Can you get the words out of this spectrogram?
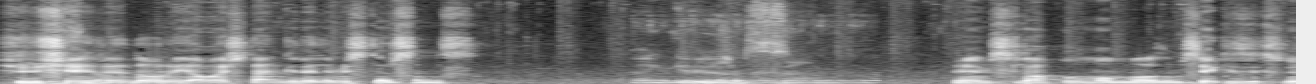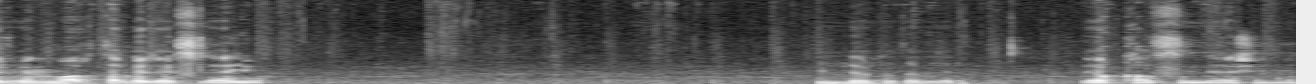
Şu şehre doğru yavaştan girelim isterseniz. Ben giriyorum şu an. Benim silah bulmam lazım. 8x dürbün var, takacak silah yok. 54 atabilirim. Yok kalsın ya şimdi.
